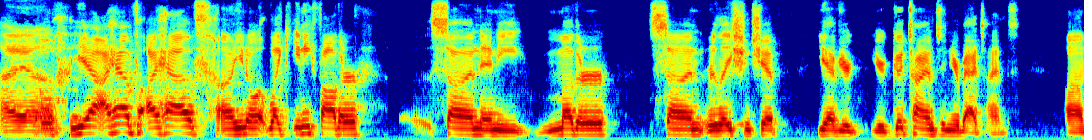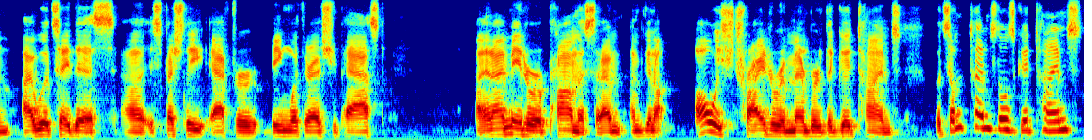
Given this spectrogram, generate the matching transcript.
I um, Well, yeah, I have I have uh, you know like any father son, any mother son relationship, you have your your good times and your bad times. Um, I would say this, uh, especially after being with her as she passed, and I made her a promise that I'm I'm gonna always try to remember the good times, but sometimes those good times,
